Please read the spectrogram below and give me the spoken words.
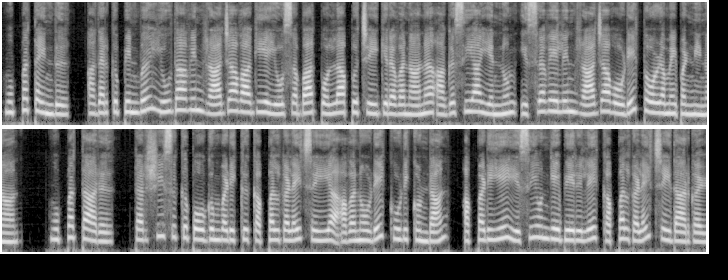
முப்பத்தைந்து. அதற்கு பின்பு யூதாவின் ராஜாவாகிய யோசபாத் பொல்லாப்பு செய்கிறவனான அகசியா என்னும் இஸ்ரவேலின் ராஜாவோடே தோழமை பண்ணினான். முப்பத்தாறு. தர்ஷீசுக்கு போகும்படிக்கு கப்பல்களைச் செய்ய அவனோடே கூடிக்கொண்டான். அப்படியே எசியோன்கேபேரிலே கப்பல்களைச் செய்தார்கள்.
